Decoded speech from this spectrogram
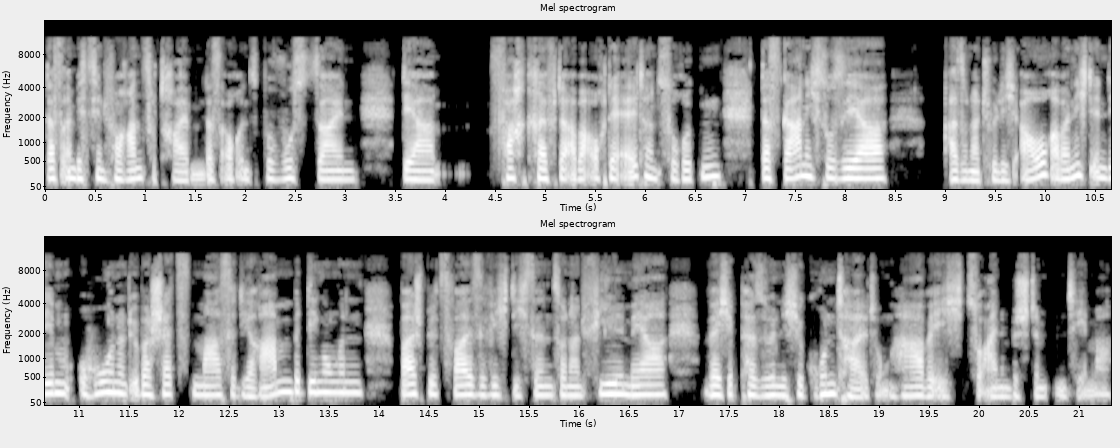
das ein bisschen voranzutreiben, das auch ins Bewusstsein der Fachkräfte, aber auch der Eltern zu rücken, dass gar nicht so sehr Also natürlich auch, aber nicht in dem hohen und überschätzten Maße die Rahmenbedingungen beispielsweise wichtig sind, sondern vielmehr, welche persönliche Grundhaltung habe ich zu einem bestimmten Thema.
